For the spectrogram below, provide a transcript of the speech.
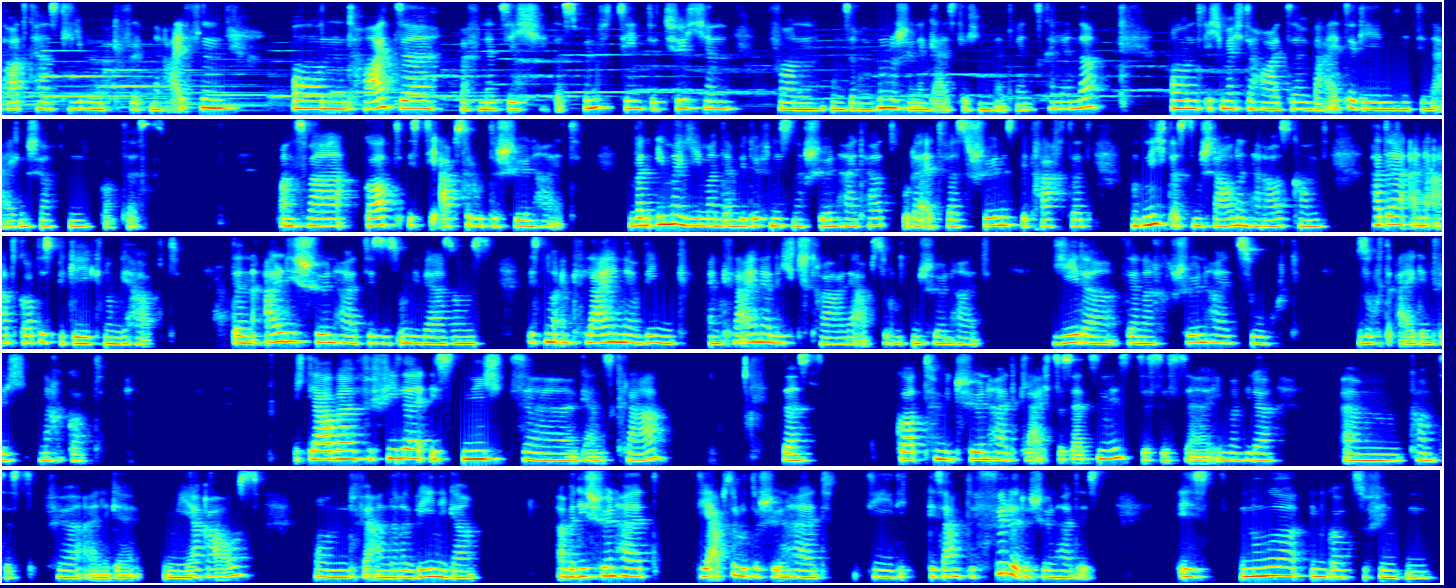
Podcast Liebe mit gefüllten Reifen. Und heute öffnet sich das 15. Türchen von unserem wunderschönen geistlichen Adventskalender. Und ich möchte heute weitergehen mit den Eigenschaften Gottes. Und zwar, Gott ist die absolute Schönheit. Wann immer jemand ein Bedürfnis nach Schönheit hat oder etwas Schönes betrachtet und nicht aus dem Staunen herauskommt, hat er eine Art Gottesbegegnung gehabt. Denn all die Schönheit dieses Universums ist nur ein kleiner Wink, ein kleiner Lichtstrahl der absoluten Schönheit. Jeder, der nach Schönheit sucht, sucht eigentlich nach Gott. Ich glaube, für viele ist nicht äh, ganz klar, dass Gott mit Schönheit gleichzusetzen ist. Das ist äh, immer wieder ähm, kommt es für einige mehr raus und für andere weniger. Aber die Schönheit, die absolute Schönheit, die die gesamte Fülle der Schönheit ist, ist nur in Gott zu finden.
